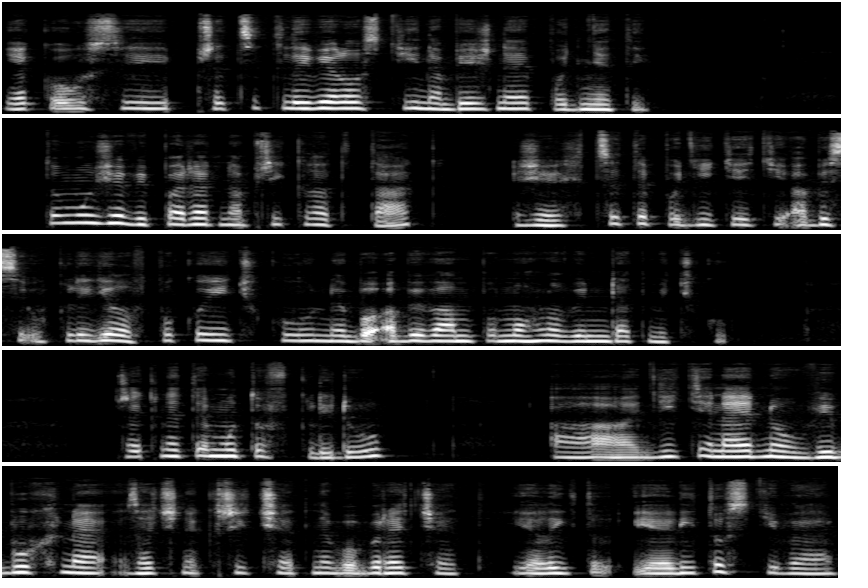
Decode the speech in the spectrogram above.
jakousi přecitlivělostí na běžné podněty. To může vypadat například tak, že chcete po dítěti, aby si uklidilo v pokojíčku nebo aby vám pomohlo vyndat myčku. Řeknete mu to v klidu a dítě najednou vybuchne, začne křičet nebo brečet, je, líto, je lítostivé,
